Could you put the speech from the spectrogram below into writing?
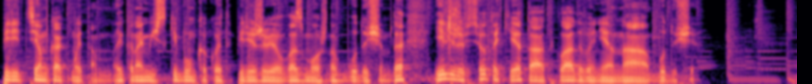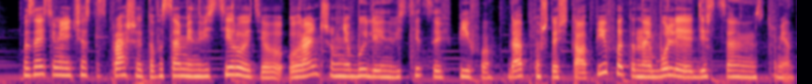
перед тем, как мы там экономический бум какой-то переживем, возможно, в будущем, да? Или же все-таки это откладывание на будущее? Вы знаете, меня часто спрашивают, а вы сами инвестируете? Раньше у меня были инвестиции в ПИФы, да, потому что я считала, ПИФ это наиболее диверсифицированный инструмент.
